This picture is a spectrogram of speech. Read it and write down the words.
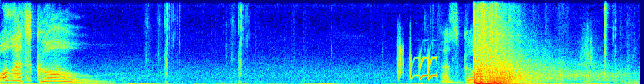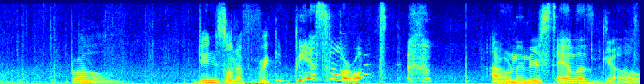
Oh, let's go! Let's go! Bro. Doing this on a freaking PS4, what? I don't understand, let's go.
